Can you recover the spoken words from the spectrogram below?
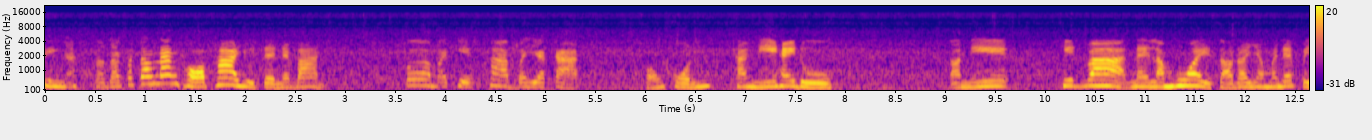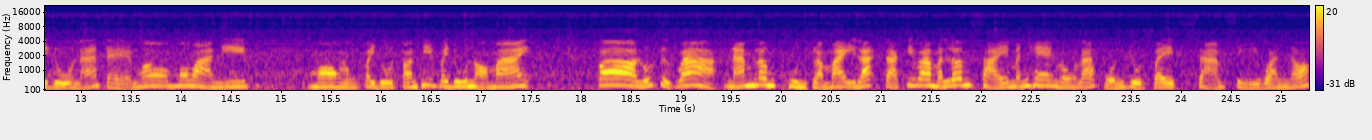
ริงๆนะแต่เราก็ต้องนั่งทอผ้าอยู่แต่ในบ้าน ก็มาเก็บภาพบรรยากาศของฝนทางนี้ให้ดู ตอนนี้ คิดว่าในลำห้วยสาวดอยยังไม่ได้ไปดูนะ แต่เมื่อเมื่อวานนี้มองลงไปดูตอนที่ไปดูหน่อไม้ ก็รู้สึกว่าน้ำเริ่มขุ่นกลับมาอีกละจากที่ว่ามันเริ่มใสมันแห้งลงแล้วฝนหยุดไปสามสี่วันเนาะ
